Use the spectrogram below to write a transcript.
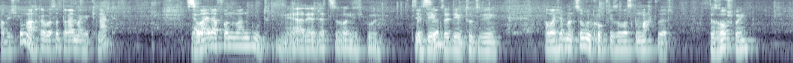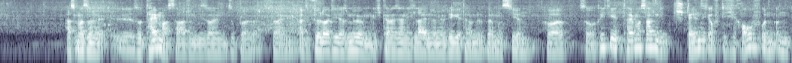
Habe ich gemacht, aber es hat dreimal geknackt. Zwei aber- davon waren gut. Ja, der letzte war nicht gut. Seitdem, seitdem tut's weh. Aber ich habe mal zugeguckt, wie sowas gemacht wird. Das Raufspringen? Hast du mal so, eine, so Thai-Massagen, die sollen super sein. Also für Leute, die das mögen. Ich kann das ja nicht leiden, wenn mir wehgeht haben beim Massieren. Aber so richtige Thai-Massagen, die stellen sich auf dich rauf und, und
